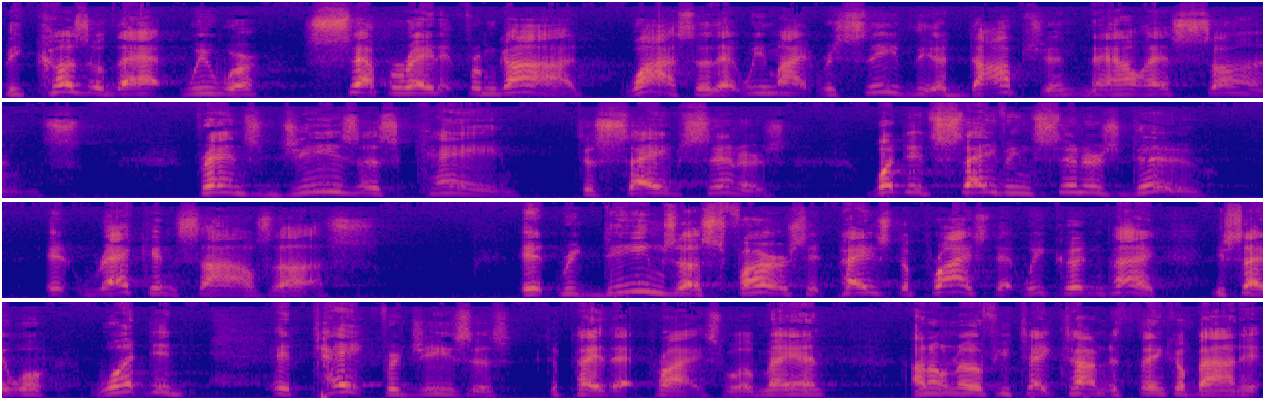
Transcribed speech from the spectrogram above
because of that, we were separated from God. Why? So that we might receive the adoption now as sons. Friends, Jesus came to save sinners. What did saving sinners do? It reconciles us. It redeems us first. It pays the price that we couldn't pay. You say, well, what did it take for Jesus to pay that price? Well, man, I don't know if you take time to think about it,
